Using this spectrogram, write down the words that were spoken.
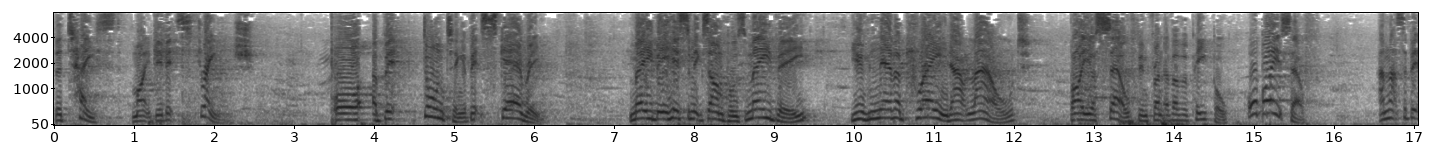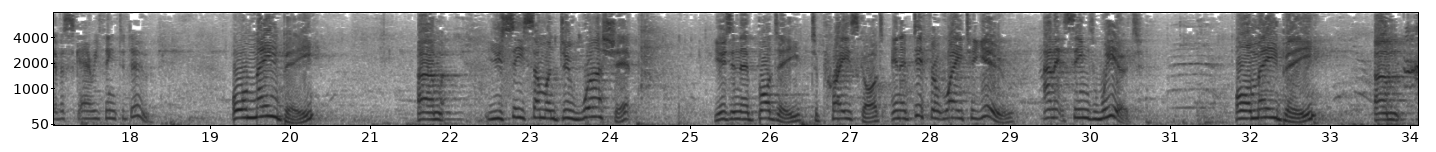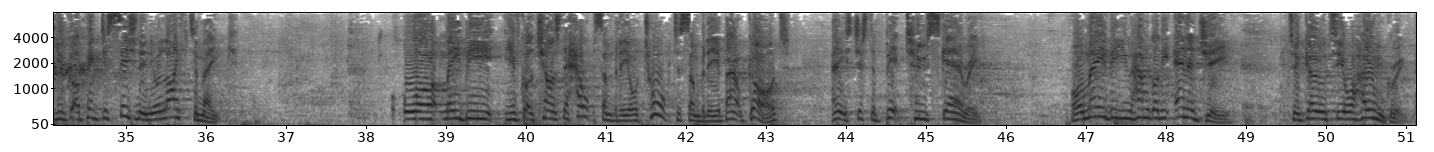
the taste might be a bit strange or a bit daunting, a bit scary. Maybe, here's some examples, maybe You've never prayed out loud by yourself in front of other people or by yourself. And that's a bit of a scary thing to do. Or maybe um, you see someone do worship using their body to praise God in a different way to you and it seems weird. Or maybe um, you've got a big decision in your life to make or maybe you've got a chance to help somebody or talk to somebody about God and it's just a bit too scary. Or maybe you haven't got the energy to go to your home group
